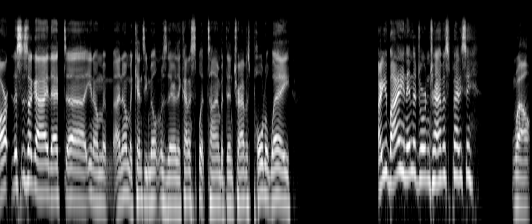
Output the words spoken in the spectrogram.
are this is a guy that uh, you know? M- I know McKenzie Milton was there. They kind of split time, but then Travis pulled away. Are you buying into Jordan Travis, Patty C? Well,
